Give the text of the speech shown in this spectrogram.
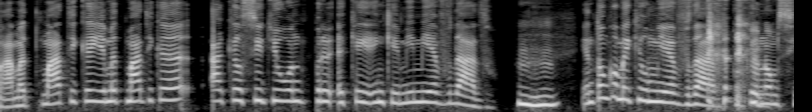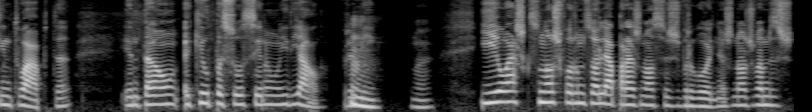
à matemática, e a matemática àquele sítio onde, em que a mim me é vedado. Uhum. Então, como aquilo me é vedado porque eu não me sinto apta, então aquilo passou a ser um ideal para uhum. mim. É? E eu acho que se nós formos olhar para as nossas vergonhas, nós vamos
